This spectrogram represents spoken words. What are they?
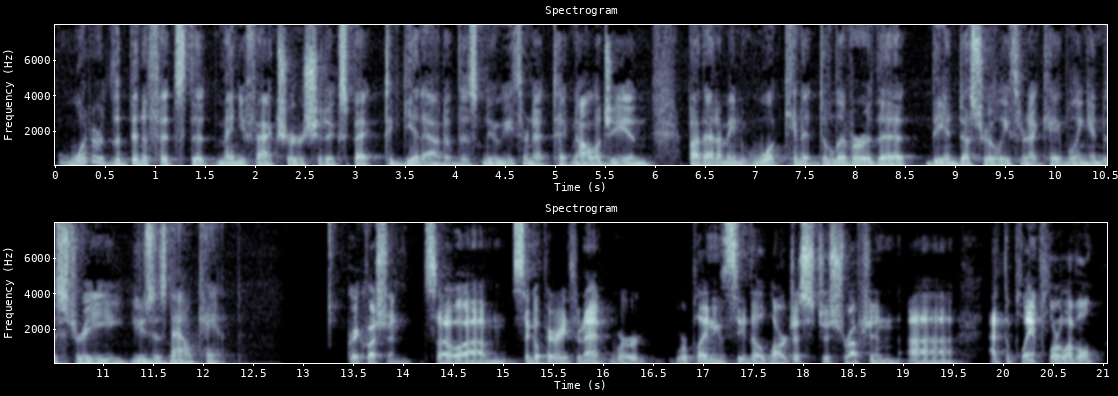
what are the benefits that manufacturers should expect to get out of this new Ethernet technology? And by that, I mean, what can it deliver that the industrial Ethernet cabling industry uses now can't? Great question. So, um, single pair Ethernet, we're we're planning to see the largest disruption uh, at the plant floor level.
